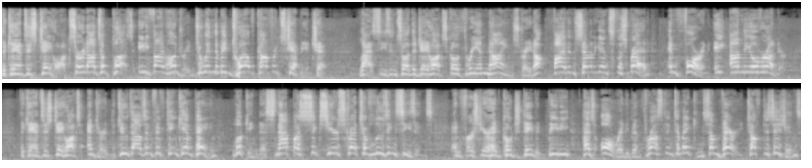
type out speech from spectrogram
The Kansas Jayhawks are at odds of plus 8,500 to win the Big 12 Conference Championship. Last season saw the Jayhawks go 3 and 9 straight up, 5 and 7 against the spread, and 4 and 8 on the over under. The Kansas Jayhawks entered the 2015 campaign looking to snap a six year stretch of losing seasons, and first year head coach David Beaty has already been thrust into making some very tough decisions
